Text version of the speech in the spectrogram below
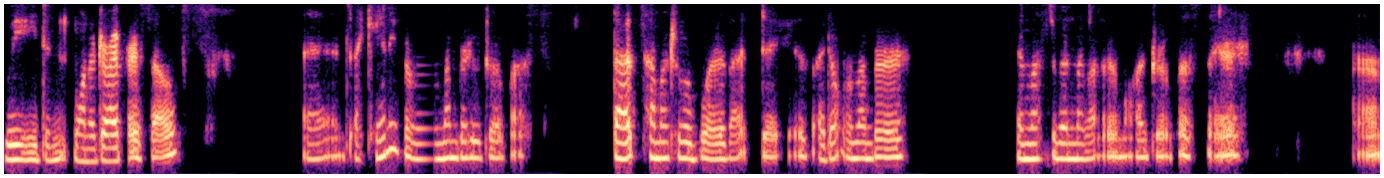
we didn't want to drive ourselves. And I can't even remember who drove us. That's how much of a blur that day is. I don't remember. It must have been my mother in law drove us there. Um,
